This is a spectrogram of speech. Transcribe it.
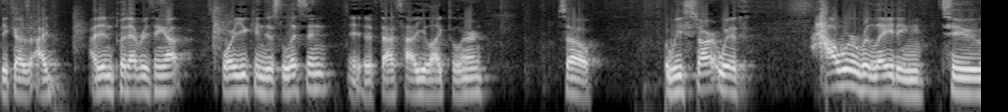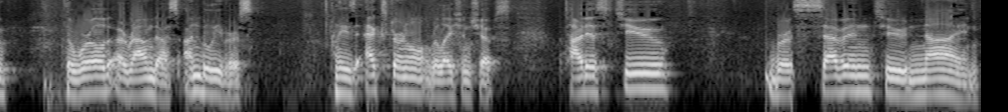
because I, I didn't put everything up. Or you can just listen if that's how you like to learn. So, we start with how we're relating to the world around us, unbelievers these external relationships. Titus 2, verse 7 to 9.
